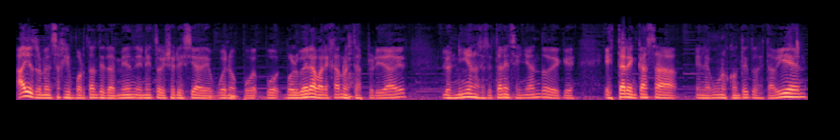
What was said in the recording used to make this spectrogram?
Hay otro mensaje importante también en esto que yo decía de, bueno, volver a manejar nuestras prioridades. Los niños nos están enseñando de que estar en casa en algunos contextos está bien,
